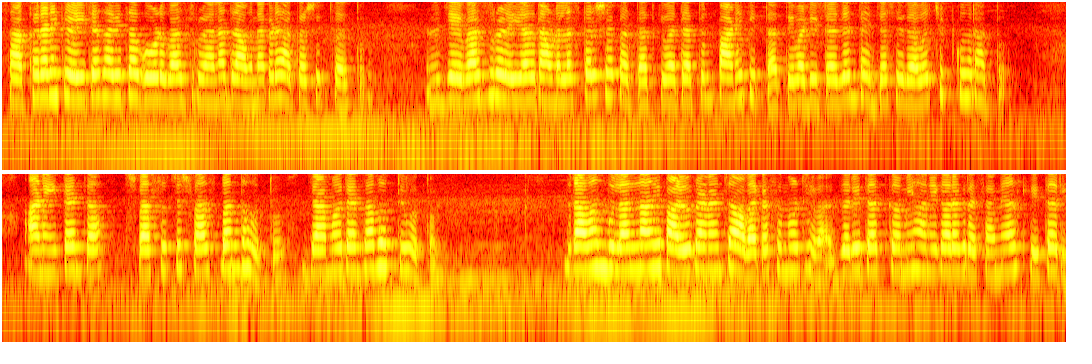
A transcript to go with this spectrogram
साखर आणि केळीच्या सालीचा गोड वास झुरळांना द्रावणाकडे आकर्षित करतो. आणि जेव्हा झुरळे या द्रावणाला स्पर्श करतात किंवा त्यातून पाणी पितात तेव्हा डिटर्जंट त्यांच्या शरीरावर चिटकून राहतो. आणि त्यांचा श्वासोच्छ्वास बंद होतो ज्यामुळे त्यांचा मृत्यू होतो. द्रावण मुलांना आणि पाळीव प्राण्यांच्या आवाक्यासमोर ठेवा. जरी त्यात कमी हानिकारक रसायने असली तरी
